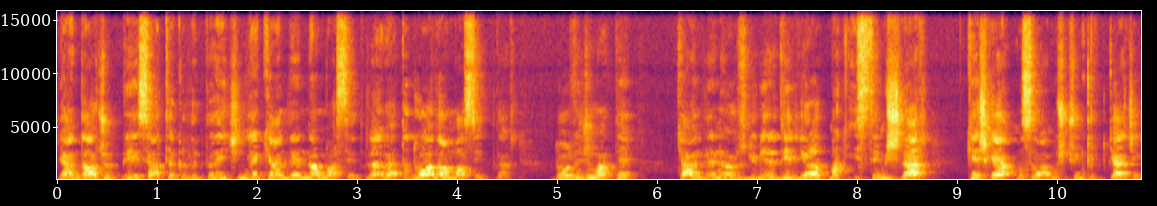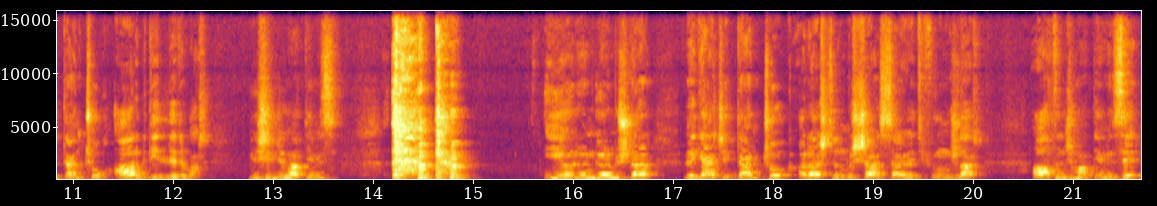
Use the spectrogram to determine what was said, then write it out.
Yani daha çok bireysel takıldıkları için ya kendilerinden bahsettiler veya da doğadan bahsettiler. Dördüncü madde kendilerine özgü bir dil yaratmak istemişler. Keşke yapması varmış çünkü gerçekten çok ağır bir dilleri var. Beşinci maddemiz iyi öğrenim görmüşler ve gerçekten çok araştırmışlar servet fırıncılar. Altıncı maddemizi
